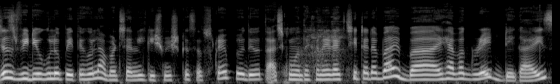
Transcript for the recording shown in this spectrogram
জাস্ট ভিডিওগুলো পেতে হলে আমার চ্যানেল কিশমিশকে সাবস্ক্রাইব করে দিও। তো আজকের মতো এখানে রাখছি। Tata bye bye have a great day guys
